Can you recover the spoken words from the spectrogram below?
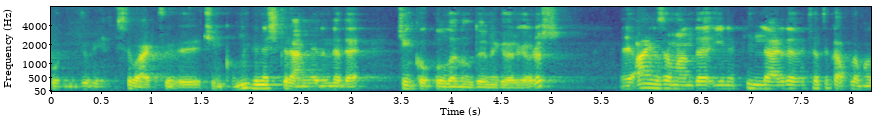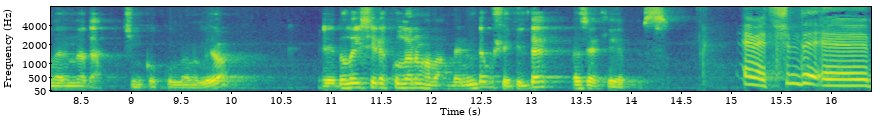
koruyucu bir etkisi var e, çinkonun. Güneş kremlerinde de çinko kullanıldığını görüyoruz. E, aynı zamanda yine pillerde ve çatı kaplamalarında da çinko kullanılıyor. E, dolayısıyla kullanım alanlarını da bu şekilde özetleyebiliriz. Evet, şimdi e,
